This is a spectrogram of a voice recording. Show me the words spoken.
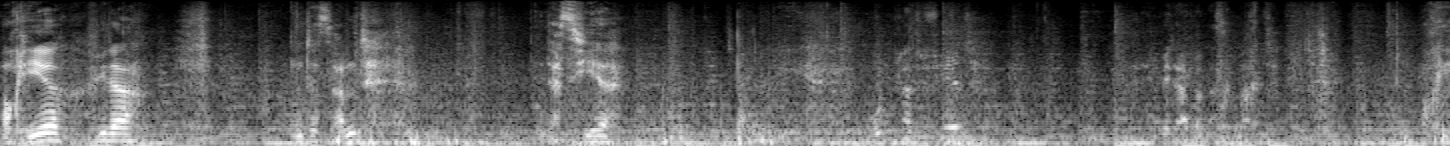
Auch hier wieder interessant, dass hier die Bodenplatte fehlt. Entweder hat man das gemacht. Auch hier,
